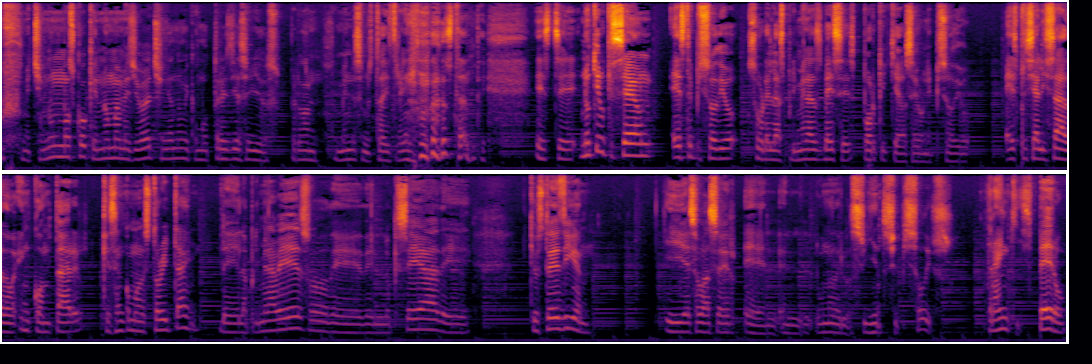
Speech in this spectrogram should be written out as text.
Uf, me chingó un mosco que no mames, llevaba chingándome como tres días seguidos. Perdón, también se me está distrayendo bastante. Este, no quiero que sea un, este episodio sobre las primeras veces, porque quiero hacer un episodio especializado en contar que sean como story time, de la primera vez o de, de lo que sea, de que ustedes digan. Y eso va a ser el, uno de los siguientes episodios. Tranquis, pero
